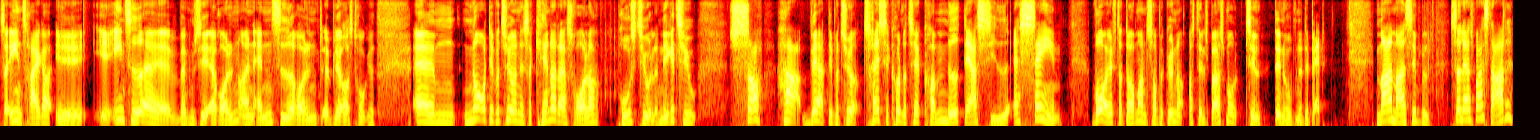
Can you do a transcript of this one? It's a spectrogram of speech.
Så en trækker øh, en side af, hvad kan man sige, af rollen, og en anden side af rollen øh, bliver også trukket. Øhm, når debattørerne så kender deres roller, positiv eller negativ, så har hver debattør 60 sekunder til at komme med deres side af sagen. Hvorefter dommeren så begynder at stille spørgsmål til den åbne debat. Meget, meget simpelt. Så lad os bare starte.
